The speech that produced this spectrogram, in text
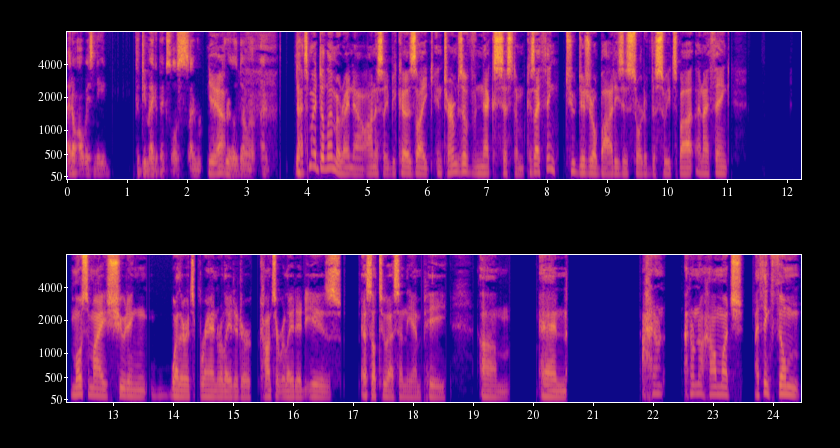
I don't always need 50 megapixels. I Yeah. really don't. I, That's my dilemma right now, honestly, because like in terms of next system, because I think two digital bodies is sort of the sweet spot, and I think most of my shooting, whether it's brand related or concert related, is SL2S and the MP, um, and I don't, I don't know how much. I think film,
